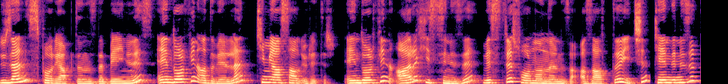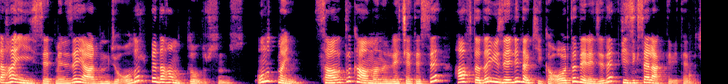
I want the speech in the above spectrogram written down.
Düzenli spor yaptığınızda beyniniz endorfin adı verilen kimyasal üretir. Endorfin ağrı hissinizi ve stres hormonlarınızı azalttığı için kendinizi daha iyi hissetmenize yardımcı olur ve daha mutlu olursunuz. Unutmayın, sağlıklı kalmanın reçetesi haftada 150 dakika orta derecede fiziksel aktivitedir.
